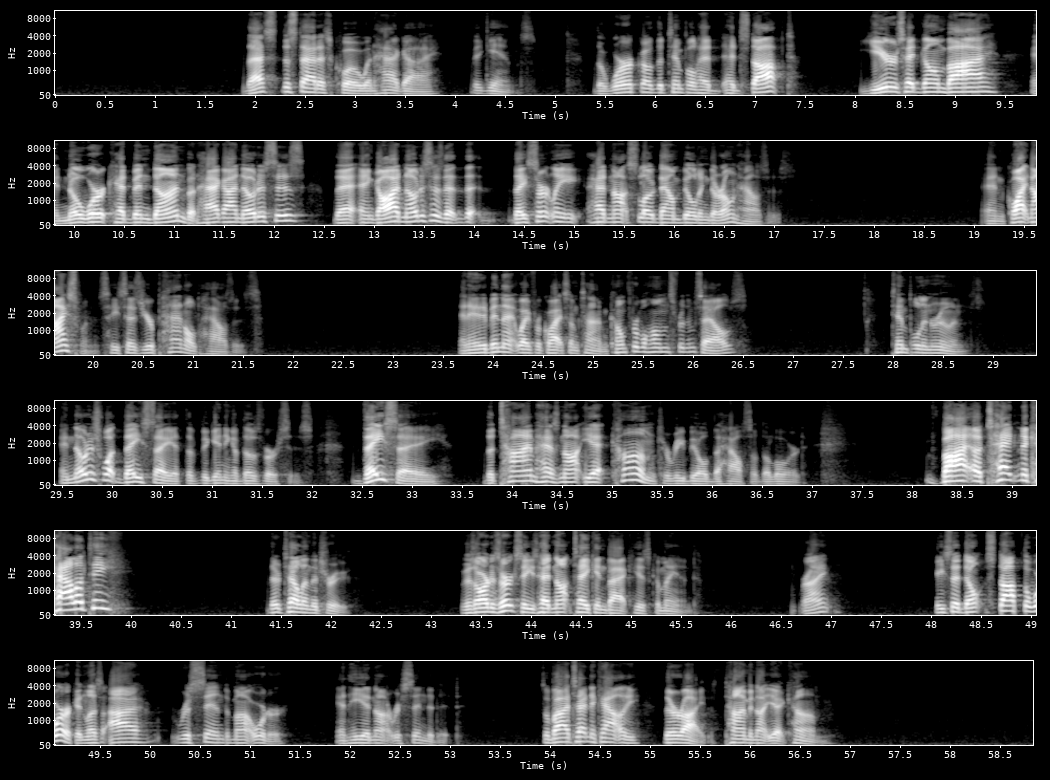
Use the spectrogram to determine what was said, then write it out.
That's the status quo when Haggai begins. The work of the temple had, had stopped, years had gone by, and no work had been done, but Haggai notices that, and God notices that, they certainly had not slowed down building their own houses. And quite nice ones. He says, Your paneled houses and it had been that way for quite some time. Comfortable homes for themselves, temple in ruins. And notice what they say at the beginning of those verses. They say, The time has not yet come to rebuild the house of the Lord. By a technicality, they're telling the truth. Because Artaxerxes had not taken back his command. Right? He said, Don't stop the work unless I rescind my order. And he had not rescinded it. So, by a technicality, they're right. Time had not yet come.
